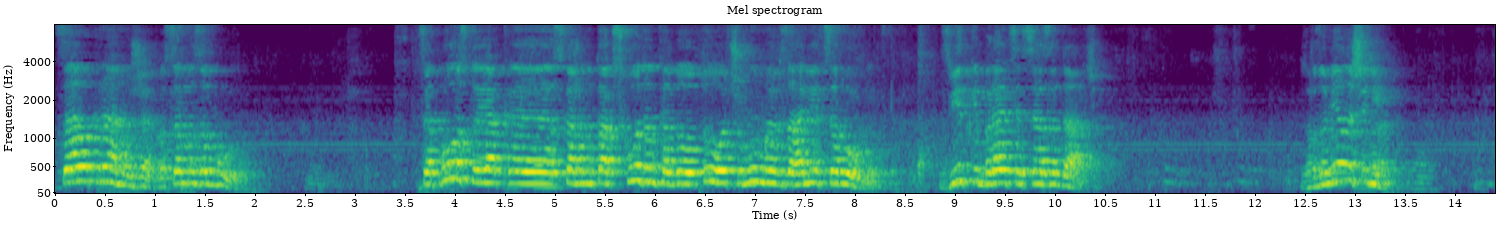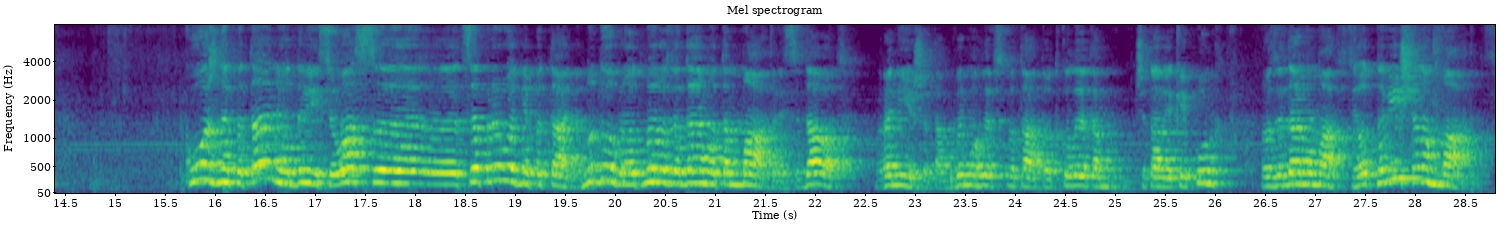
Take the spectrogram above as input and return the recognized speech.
Це окремо вже, про це ми забули. Це просто як, е, скажімо так, сходинка до того, чому ми взагалі це робимо. Звідки береться ця задача? Зрозуміли чи ні? Кожне питання, от дивіться, у вас е, е, це природнє питання. Ну добре, от ми розглядаємо там матриці. Да, от раніше там, ви могли б спитати, от коли я там читав який пункт, розглядаємо матриці. От навіщо нам матриці?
